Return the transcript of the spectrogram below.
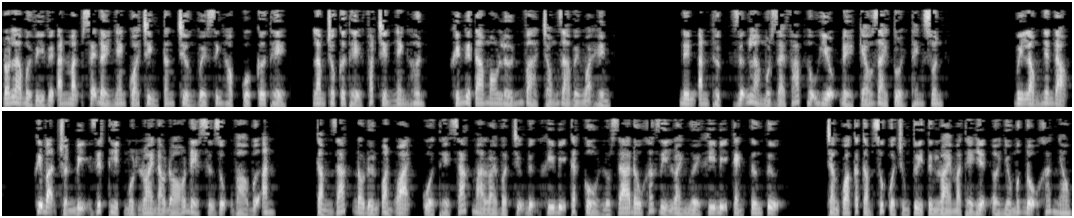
Đó là bởi vì việc ăn mặn sẽ đẩy nhanh quá trình tăng trưởng về sinh học của cơ thể, làm cho cơ thể phát triển nhanh hơn, khiến người ta mau lớn và chóng già về ngoại hình. Nên ăn thực dưỡng là một giải pháp hữu hiệu để kéo dài tuổi thanh xuân. Vì lòng nhân đạo, khi bạn chuẩn bị giết thịt một loài nào đó để sử dụng vào bữa ăn, cảm giác đau đớn oản oại của thể xác mà loài vật chịu đựng khi bị cắt cổ lột ra đâu khác gì loài người khi bị cảnh tương tự. Chẳng qua các cảm xúc của chúng tùy từng loài mà thể hiện ở nhiều mức độ khác nhau.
